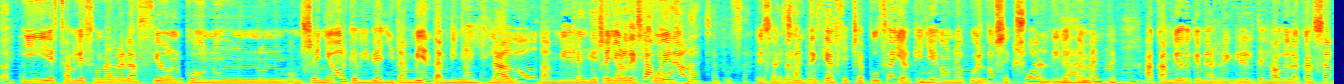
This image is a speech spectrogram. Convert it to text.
y establece una relación con un, un- un señor que vive allí también, también aislado, también un Que- señor de chapuza, fuera. chapuza. Exactamente, Chapuza. que hace chapuza y al que llega a un acuerdo sexual directamente. A cambio de que me arregle el tejado de la casa,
